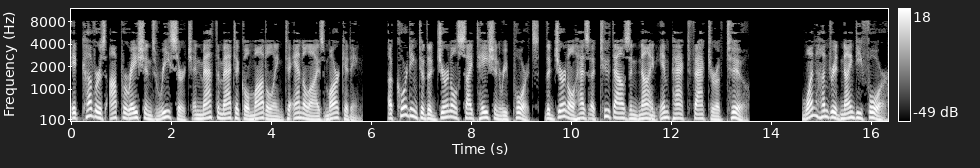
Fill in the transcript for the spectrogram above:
It covers operations research and mathematical modeling to analyze marketing. According to the journal Citation Reports, the journal has a 2009 impact factor of 2. 194,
